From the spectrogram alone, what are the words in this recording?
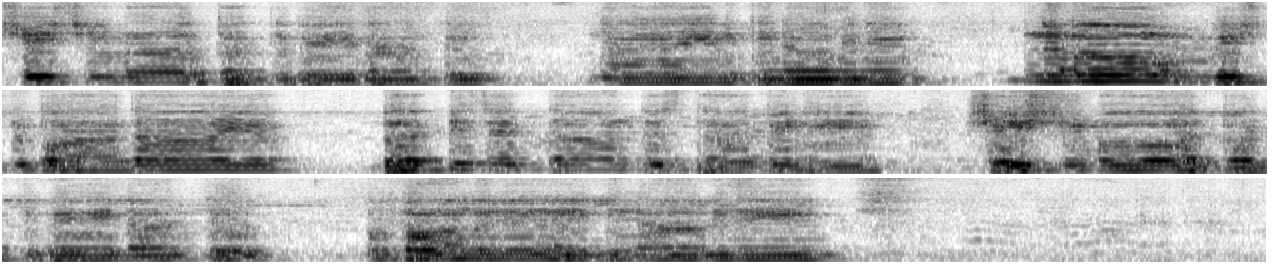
श्री श्रीमद् भक्ति वेदांत नारायण नामिने नमो विष्णुपादाय भक्ति सिद्धांत स्थापिने। श्री श्रीमद् भक्ति वेदांत वामने नामिने सर्वदा अपने गुरु परात्पर ललित लीला प्रविष्ट ओम विष्णुपाद स्तोत शत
